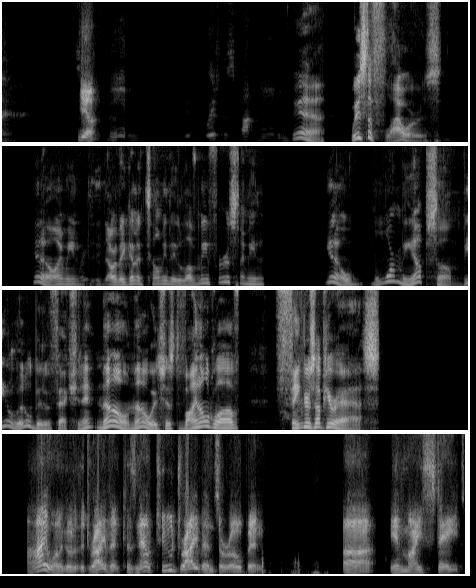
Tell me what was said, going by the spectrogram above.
yeah. Where's the spontaneity? Yeah. Where's the flowers? You know, I mean, are they going to tell me they love me first? I mean, you know, warm me up some. Be a little bit affectionate. No, no, it's just vinyl glove, fingers up your ass. I want to go to the drive-in because now two drive-ins are open uh, in my state.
